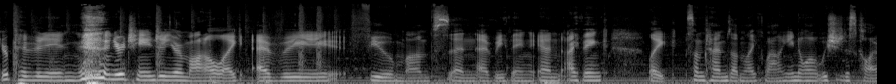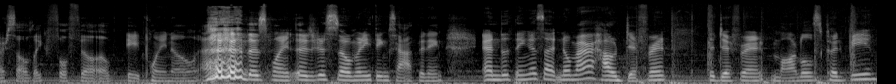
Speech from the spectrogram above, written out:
you're pivoting and you're changing your model like every few months and everything. And I think like sometimes I'm like, wow, you know what? We should just call ourselves like Fulphil 8.0 at this point. There's just so many things happening. And the thing is that no matter how different the different models could be,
